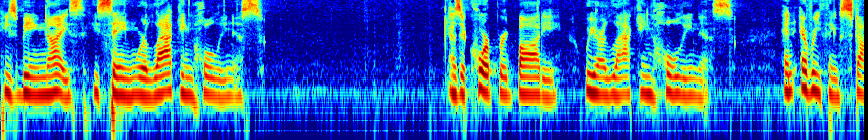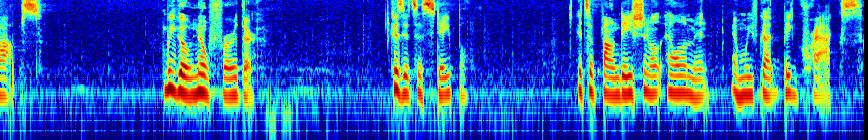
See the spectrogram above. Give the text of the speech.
He's being nice. He's saying we're lacking holiness. As a corporate body, we are lacking holiness. And everything stops. We go no further because it's a staple, it's a foundational element, and we've got big cracks.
